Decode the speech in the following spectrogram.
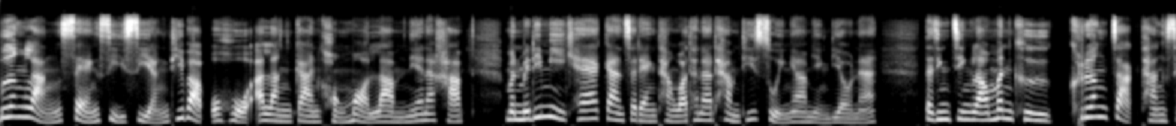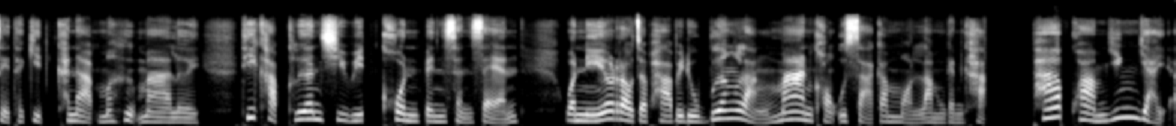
เบื้องหลังแสงสีเสียงที่แบบโอ้โห อลังการของหมอลำเนี่ยนะคะ มันไม่ได้มีแค่การแสดงทางวัฒนธรรมที่สวยงามอย่างเดียวนะ แต่จริงๆ แล้วมันคือเครื่องจักรทางเศรษฐกิจขนาบมหึมาเลย ที่ขับเคลื่อนชีวิตคนเป็นแสนๆ วันนี้เราจะพาไปดูเบื้องหลังม่านของอุตสาหกรรมหมอลำกันค่ะภาพความยิ่งใหญ่อ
